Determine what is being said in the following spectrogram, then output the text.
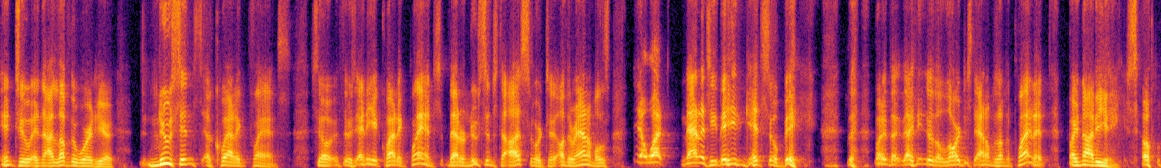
into and I love the word here, nuisance aquatic plants. So if there's any aquatic plants that are nuisance to us or to other animals, you know what? Manatee, they didn't get so big. But I think they're the largest animals on the planet by not eating. So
